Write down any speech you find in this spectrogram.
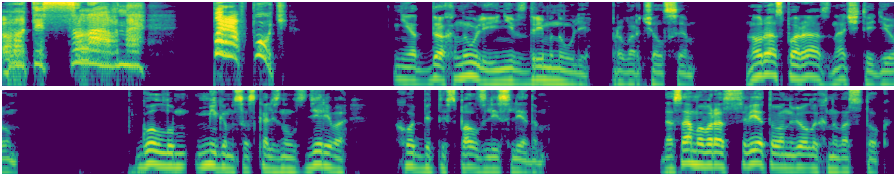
«Вот и славно! Пора в путь!» «Не отдохнули и не вздремнули», — проворчал Сэм. «Но раз пора, значит, идем». Голлум мигом соскользнул с дерева, хоббиты сползли следом. До самого рассвета он вел их на восток.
